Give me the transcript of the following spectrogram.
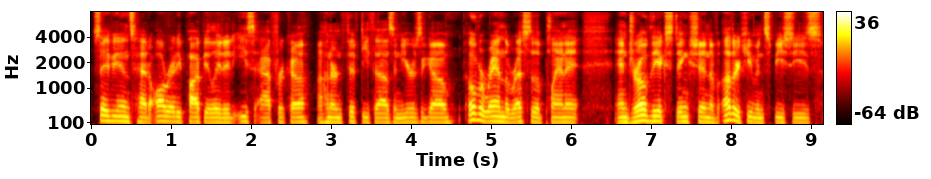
sapiens had already populated East Africa 150,000 years ago, overran the rest of the planet, and drove the extinction of other human species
